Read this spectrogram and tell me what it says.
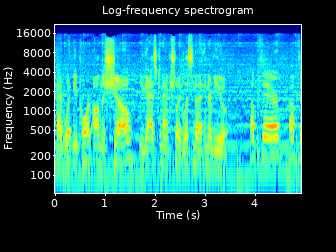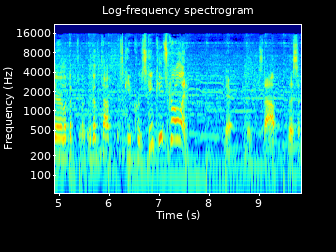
had Whitney Port on the show. You guys can actually listen to that interview up there, up there. Look up, look, at the top. Just keep, keep, keep scrolling. There. Stop. Listen.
